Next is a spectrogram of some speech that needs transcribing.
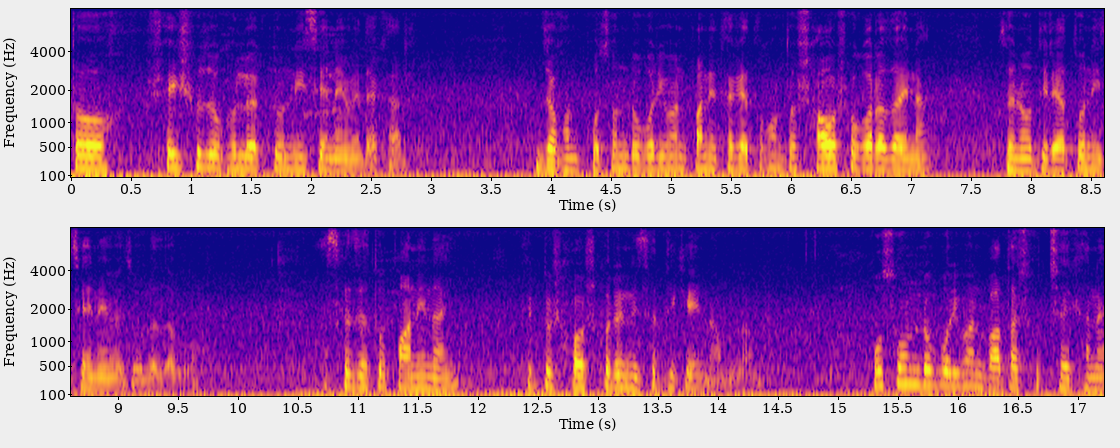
তো সেই সুযোগ হলো একটু নিচে নেমে দেখার। যখন প্রচণ্ড পরিমাণ পানি থাকে, তখন তো সাহসও করা যায় না যে নদীর এত নিচে নেমে চলে যাব। আজকে যেহেতু পানি নাই, একটু সাহস করে নিচের দিকেই নামলাম। প্রচণ্ড পরিমাণ বাতাস হচ্ছে এখানে।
